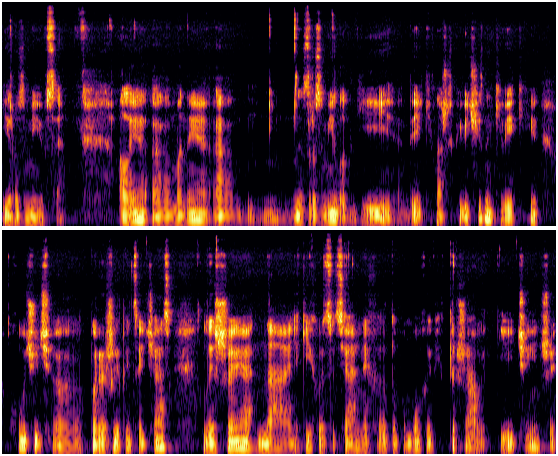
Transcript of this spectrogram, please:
і розумію все. Але мене е, м, дії деяких наших співвітчизників, які хочуть е, пережити цей час лише на якихось соціальних допомогах від держави тієї чи іншої,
